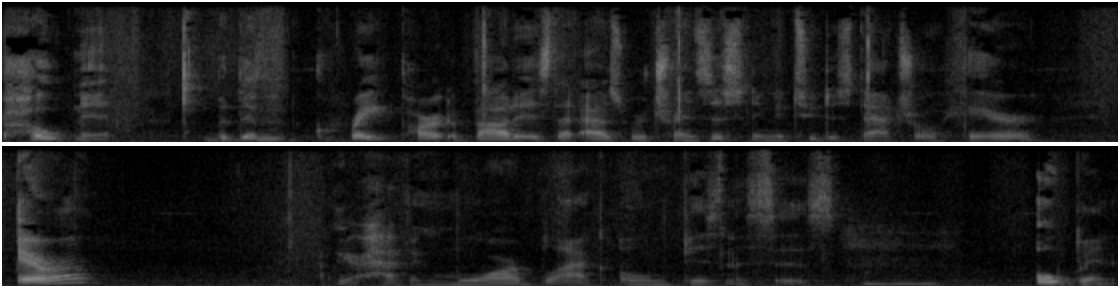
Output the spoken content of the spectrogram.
potent. But the great part about it is that as we're transitioning into this natural hair era, we are having more black owned businesses mm-hmm. open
